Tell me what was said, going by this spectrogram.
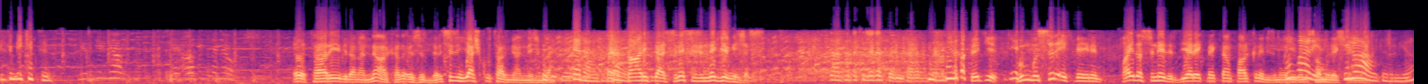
bizim iki tür. Evet tarihi bilen anne arkada özür dileriz. Sizin yaş kurtarmıyor anneciğim ben. Herhalde. Evet, evet. tarih dersine sizinle girmeyeceğiz. Arkadakilere sorun Peki bu mısır ekmeğinin faydası nedir? Diğer ekmekten farkı ne bizim o Bu var yediğimiz hamur ya kilo aldırmıyor.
